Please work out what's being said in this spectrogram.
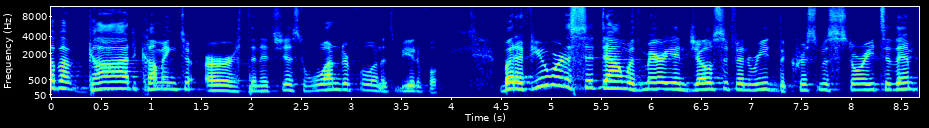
about God coming to earth and it's just wonderful and it's beautiful. But if you were to sit down with Mary and Joseph and read the Christmas story to them,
